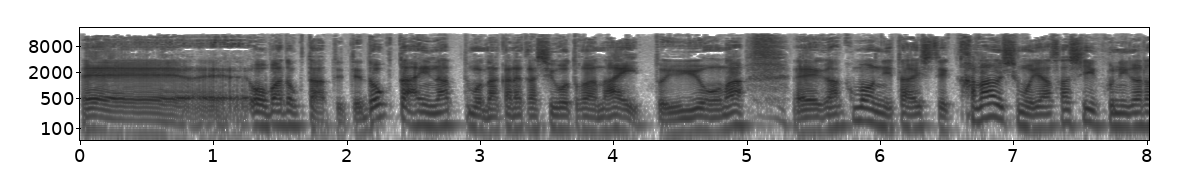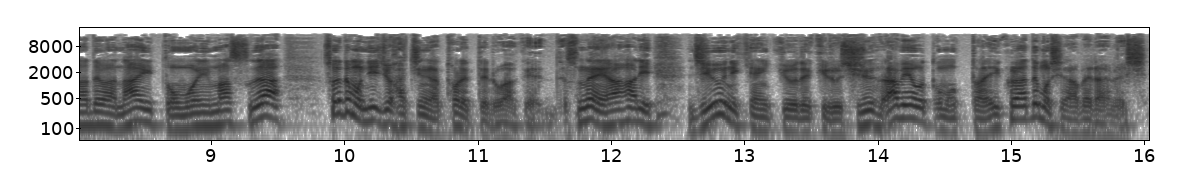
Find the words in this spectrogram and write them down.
えー、オーバードクターといってドクターになってもなかなか仕事がないというような、えー、学問に対して必ずしも優しい国柄ではないと思いますが、それでも28人が取れてるわけですね。やはり自由に研究できる、調べようと思ったらいくらでも調べられるし、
